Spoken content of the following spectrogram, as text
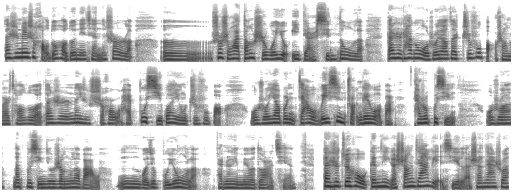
但是那是好多好多年前的事儿了，嗯，说实话，当时我有一点心动了。但是他跟我说要在支付宝上面操作，但是那个时候我还不习惯用支付宝。我说要不你加我微信转给我吧，他说不行。我说那不行就扔了吧，嗯，我就不用了，反正也没有多少钱。但是最后我跟那个商家联系了，商家说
